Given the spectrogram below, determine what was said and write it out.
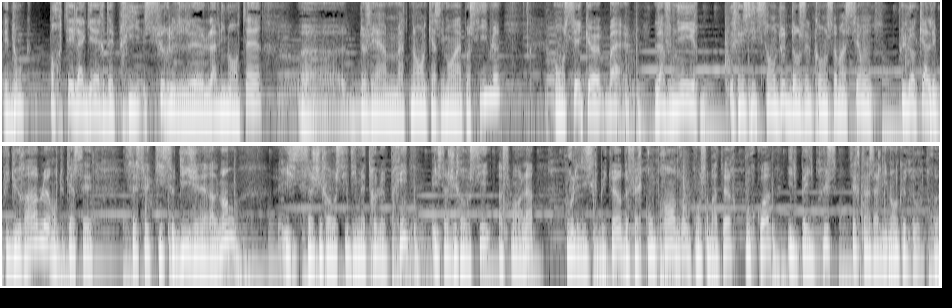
Et donc, porter la guerre des prix sur l'alimentaire euh, devient maintenant quasiment impossible. On sait que ben, l'avenir réside sans doute dans une consommation plus locale et plus durable. En tout cas, c'est ce qui se dit généralement. Il s'agira aussi d'y mettre le prix il s'agira aussi, à ce moment-là, pour les distributeurs, de faire comprendre aux consommateurs pourquoi ils payent plus certains aliments que d'autres.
